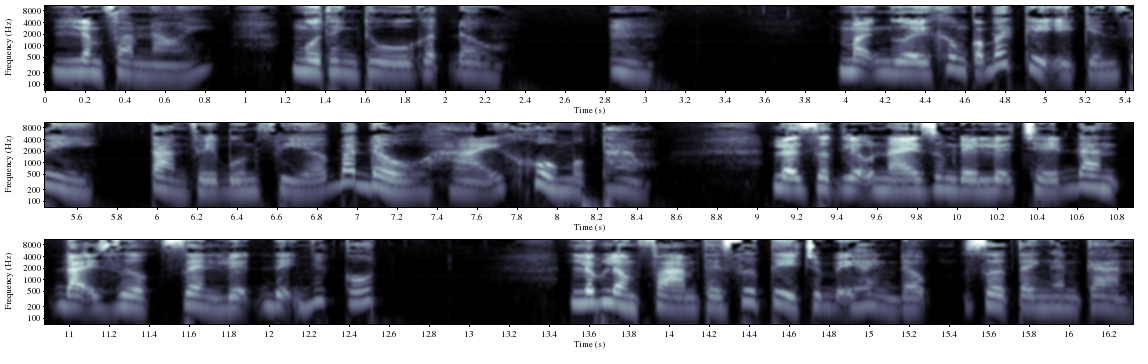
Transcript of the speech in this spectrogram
Lâm Phàm nói, Ngô Thành Thù gật đầu. Ừ. Mọi người không có bất kỳ ý kiến gì, tản về bốn phía bắt đầu hái khô mộc thảo. Loại dược liệu này dùng để luyện chế đan, đại dược rèn luyện đệ nhất cốt. Lúc Lâm Phàm thấy sư tỷ chuẩn bị hành động, giơ tay ngăn cản,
